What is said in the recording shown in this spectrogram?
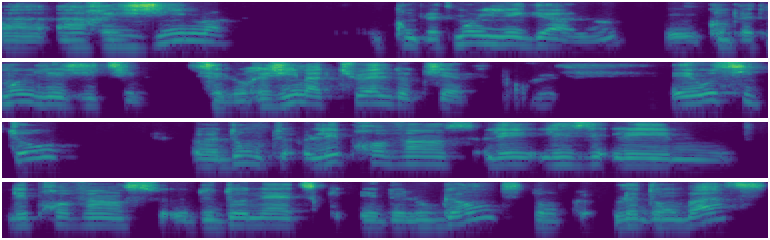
un, un régime complètement illégal, hein, complètement illégitime. C'est le régime actuel de Kiev. Et aussitôt, donc les provinces, les, les, les, les, provinces de Donetsk et de Lugansk, donc le Donbass,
